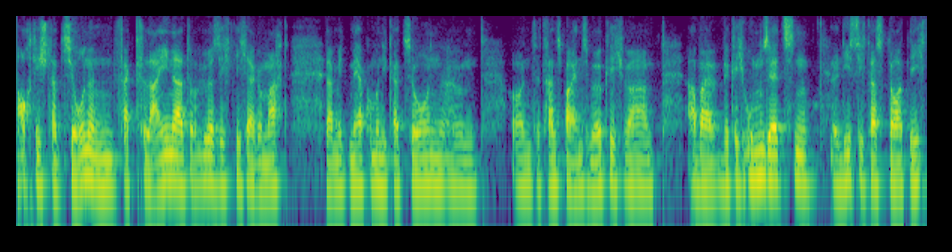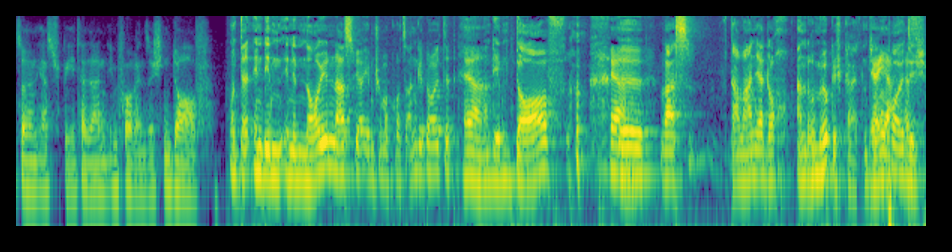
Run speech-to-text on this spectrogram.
auch die Stationen verkleinert und übersichtlicher gemacht, damit mehr Kommunikation ähm, und Transparenz möglich war. Aber wirklich umsetzen ließ sich das dort nicht, sondern erst später dann im forensischen Dorf. Und dann in dem, in dem neuen, hast du ja eben schon mal kurz angedeutet, ja. in dem Dorf, ja. äh, was da waren ja doch andere Möglichkeiten, therapeutisch.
